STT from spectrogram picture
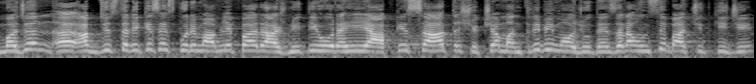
मदन अब जिस तरीके से इस पूरे मामले पर राजनीति हो रही है, आपके साथ शिक्षा मंत्री भी मौजूद हैं, जरा उनसे बातचीत कीजिए।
